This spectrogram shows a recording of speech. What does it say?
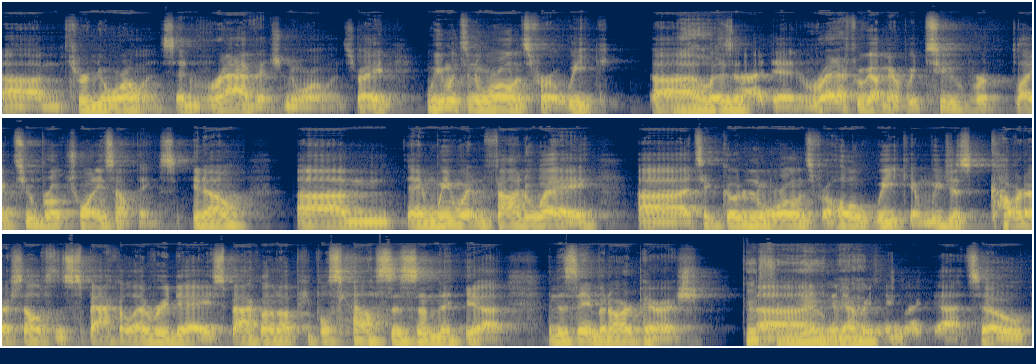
um, through New Orleans and ravaged New Orleans. Right, we went to New Orleans for a week. Uh. Liz and I did right after we got married. We two we're like two broke twenty somethings, you know, um, and we went and found a way uh, to go to New Orleans for a whole week, and we just covered ourselves in spackle every day, spackling up people's houses in the uh, in the Saint Bernard Parish, Good for uh, you, and everything like that. So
